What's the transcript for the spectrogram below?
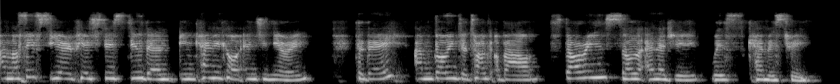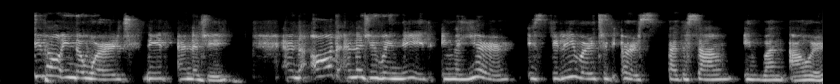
I'm a fifth year PhD student in chemical engineering. Today, I'm going to talk about storing solar energy with chemistry. people in the world need energy, and all the energy we need in a year is delivered to the earth by the sun in one hour.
